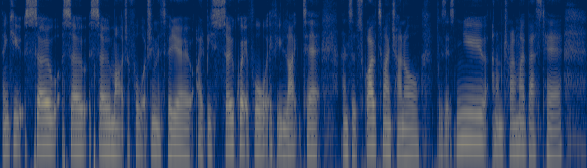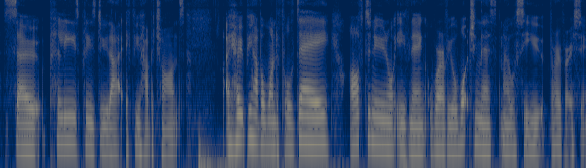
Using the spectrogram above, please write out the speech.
Thank you so, so, so much for watching this video. I'd be so grateful if you liked it and subscribe to my channel because it's new and I'm trying my best here. So please, please do that if you have a chance. I hope you have a wonderful day, afternoon, or evening, wherever you're watching this, and I will see you very, very soon.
